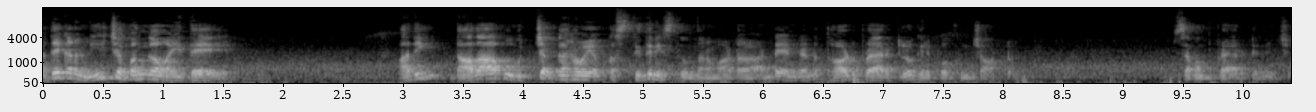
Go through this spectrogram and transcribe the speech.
అదే కనుక నీచభంగం అయితే అది దాదాపు ఉచ్చగ్రహం యొక్క స్థితిని ఇస్తుందన్నమాట. అంటే ఏంటంటే థర్డ్ ప్రయారిటీలోకి వెళ్ళిపోతుంది చార్ట్ సెవెంత్ ప్రయారిటీ నుంచి.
